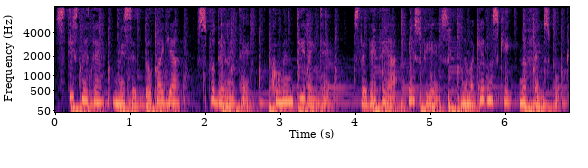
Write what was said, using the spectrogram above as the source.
Стиснете, ми се допаѓа, споделете, коментирајте. Следете ја SPS на Македонски на Facebook.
